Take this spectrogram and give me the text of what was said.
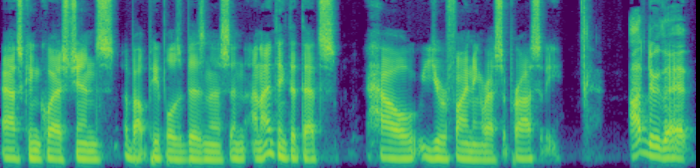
asking questions about people's business, and and I think that that's how you're finding reciprocity. I do that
